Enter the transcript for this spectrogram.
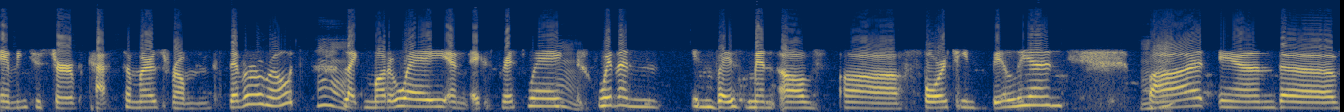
aiming to serve customers from several roads Hmm. like motorway and expressway, Mm. with an investment of uh, 14 billion baht and the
